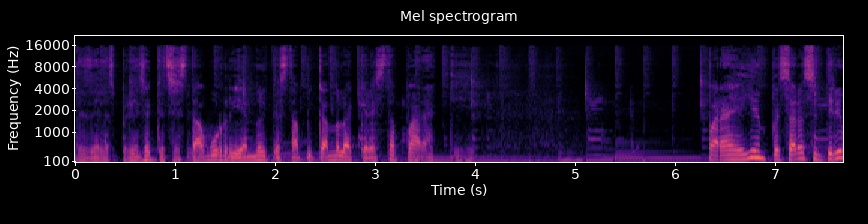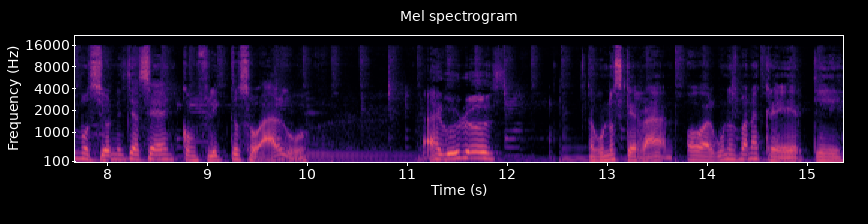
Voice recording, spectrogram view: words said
desde la experiencia que se está aburriendo y te está picando la cresta para que para ella empezar a sentir emociones, ya sea en conflictos o algo. Algunos, algunos querrán o algunos van a creer que,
